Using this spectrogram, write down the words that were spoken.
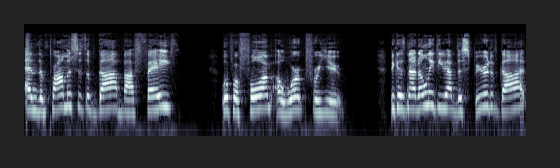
And the promises of God by faith will perform a work for you. Because not only do you have the Spirit of God,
